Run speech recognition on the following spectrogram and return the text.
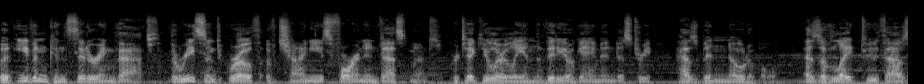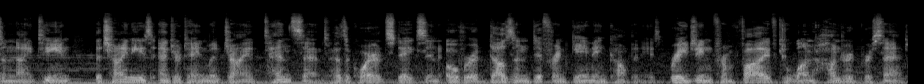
But even considering that, the recent growth of Chinese foreign investment, particularly in the video game industry, has been notable. As of late 2019, the Chinese entertainment giant Tencent has acquired stakes in over a dozen different gaming companies, ranging from 5 to 100%,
